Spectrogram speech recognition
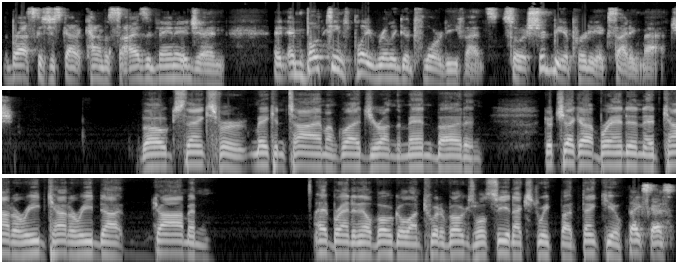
Nebraska's just got a kind of a size advantage, and, and and both teams play really good floor defense, so it should be a pretty exciting match. Voges, thanks for making time. I'm glad you're on the men, bud, and go check out Brandon at counterread, counterread.com, and at Brandon L. Vogel on Twitter. Voges, we'll see you next week, bud. Thank you. Thanks, guys.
